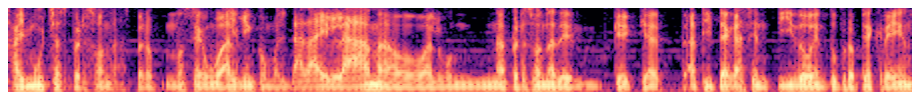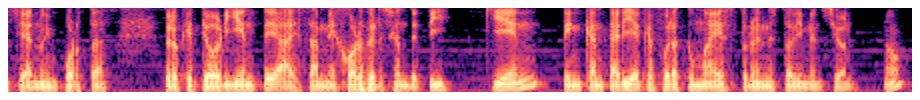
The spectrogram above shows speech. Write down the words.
Hay muchas personas, pero no sé, alguien como el Dalai Lama o alguna persona de, que, a, ti te haga sentido en tu propia creencia, no importa, pero que te oriente a esa mejor versión de ti. ¿Quién te encantaría que fuera tu maestro en esta dimensión? ¿no?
